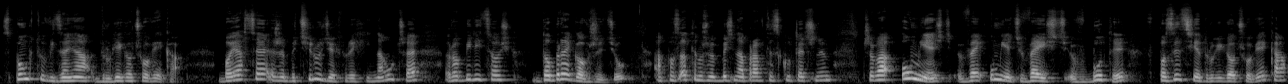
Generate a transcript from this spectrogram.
z punktu widzenia drugiego człowieka. Bo ja chcę, żeby ci ludzie, których ich nauczę, robili coś dobrego w życiu, a poza tym, żeby być naprawdę skutecznym, trzeba umieć, umieć wejść w buty, w pozycję drugiego człowieka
